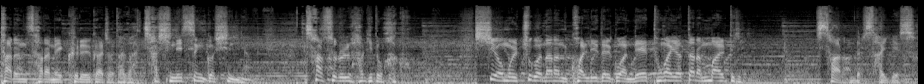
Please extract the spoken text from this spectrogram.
다른 사람의 글을 가져다가 자신이 쓴 것이냐 차수를 하기도 하고 시험을 주관하는 관리들과 내통하였다는 말들이 사람들 사이에서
